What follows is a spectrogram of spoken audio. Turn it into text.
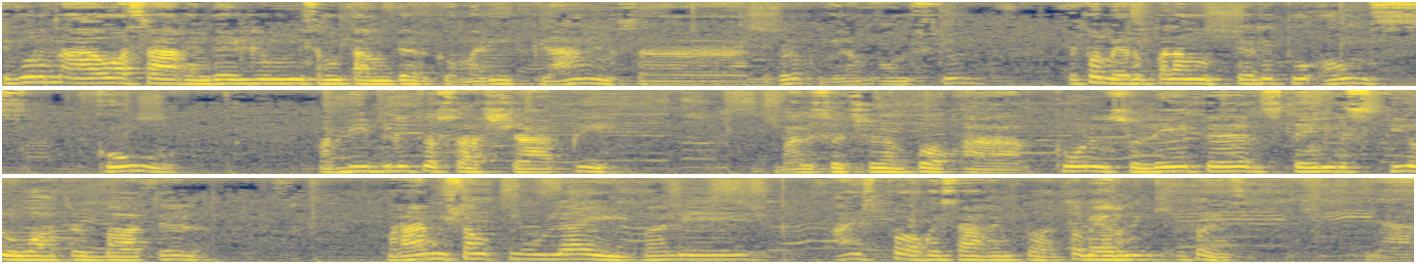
Siguro naawa sa akin dahil yung isang tumbler ko, maliit lang sa, di ko alam kung ilang ounce yun. Ito, meron palang 32 ounce. Cool. Mabibili to sa Shopee. Bali, search lang po, ah, cool insulated stainless steel water bottle. Marami siyang kulay. Bali, ayos po, okay sa akin to. Ito, meron, ito eh. Yan,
